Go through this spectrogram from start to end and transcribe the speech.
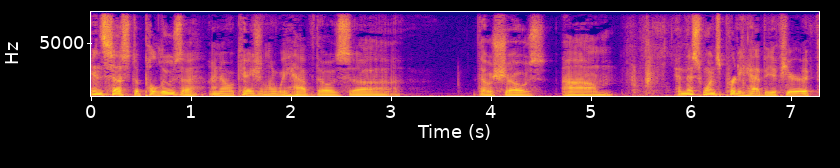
incestapalooza. I know occasionally we have those uh, those shows. Um, and this one's pretty heavy. If you're if,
